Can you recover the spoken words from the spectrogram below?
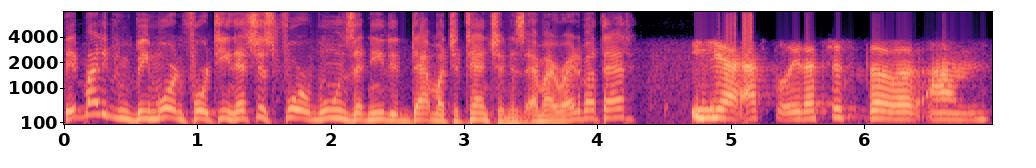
It might even be more than 14. That's just four wounds that needed that much attention. Is am I right about that? Yeah, absolutely. That's just the um,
